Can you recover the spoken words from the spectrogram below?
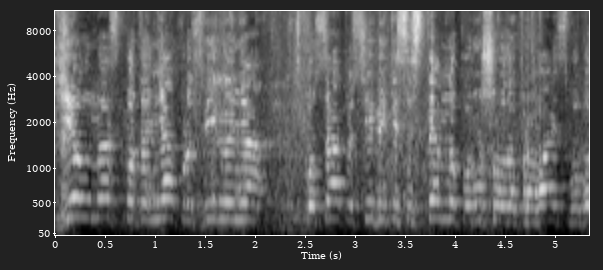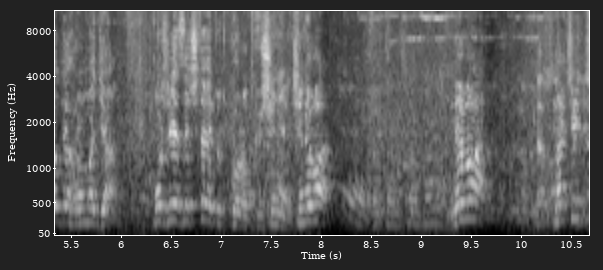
Є у нас подання про звільнення з посад осіб, які системно порушували права і свободи громадян. Може я зачитаю тут коротко чи ні? Чи не варто? Не варто. Значить,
